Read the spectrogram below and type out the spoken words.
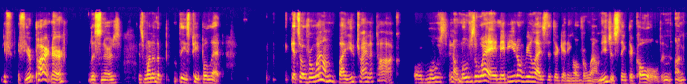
if if your partner, listeners, is one of the these people that gets overwhelmed by you trying to talk or moves you know moves away. Maybe you don't realize that they're getting overwhelmed. You just think they're cold and un,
